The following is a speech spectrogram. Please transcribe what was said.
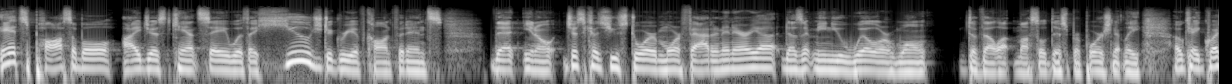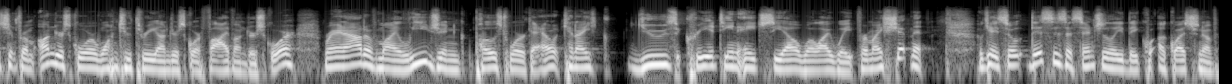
it's possible. I just can't say with a huge degree of confidence that, you know, just because you store more fat in an area doesn't mean you will or won't develop muscle disproportionately. Okay, question from underscore one two three underscore five underscore ran out of my Legion post workout. Can I use creatine HCl while I wait for my shipment. Okay, so this is essentially the, a question of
